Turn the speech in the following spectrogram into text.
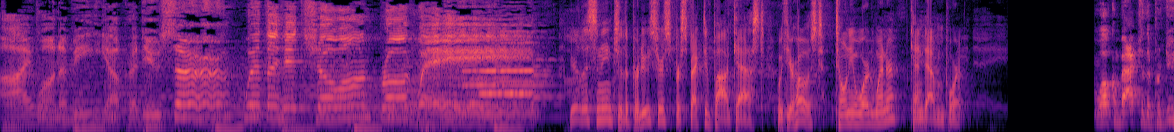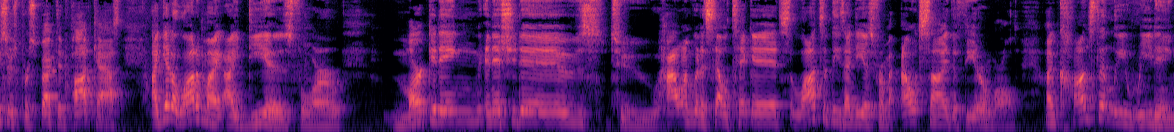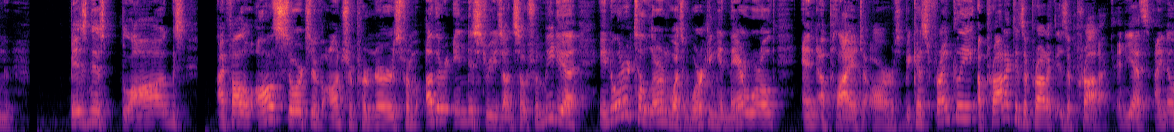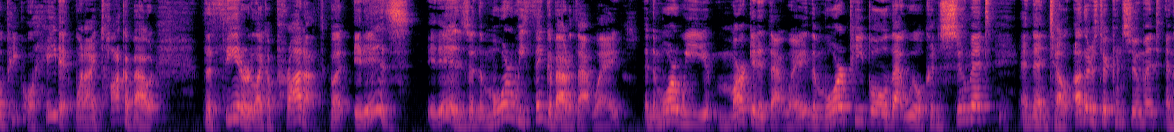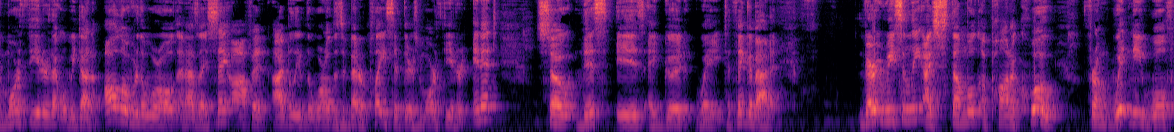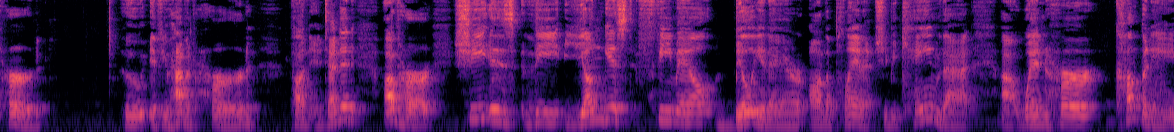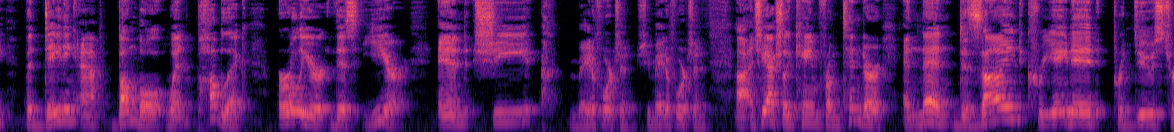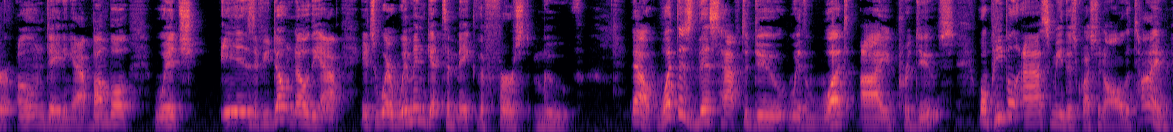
I wanna be a producer with a hit show on Broadway. You're listening to the Producer's Perspective Podcast with your host, Tony Award winner, Ken Davenport. Welcome back to the Producer's Perspective Podcast. I get a lot of my ideas for marketing initiatives to how I'm going to sell tickets, lots of these ideas from outside the theater world. I'm constantly reading business blogs. I follow all sorts of entrepreneurs from other industries on social media in order to learn what's working in their world and apply it to ours. Because frankly, a product is a product is a product. And yes, I know people hate it when I talk about the theater like a product, but it is. It is. And the more we think about it that way, and the more we market it that way, the more people that will consume it and then tell others to consume it, and the more theater that will be done all over the world. And as I say often, I believe the world is a better place if there's more theater in it. So this is a good way to think about it. Very recently, I stumbled upon a quote from Whitney Wolfe Herd, who, if you haven't heard, pun intended, of her, she is the youngest female billionaire on the planet. She became that uh, when her company, the dating app Bumble, went public earlier this year. And she made a fortune. She made a fortune. Uh, and she actually came from Tinder and then designed, created, produced her own dating app, Bumble, which is, if you don't know the app, it's where women get to make the first move. Now, what does this have to do with what I produce? Well, people ask me this question all the time.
